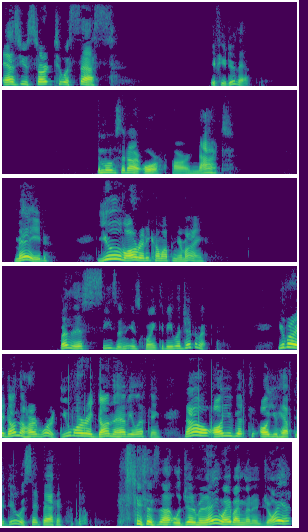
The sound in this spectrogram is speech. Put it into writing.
as you start to assess, if you do that, the moves that are or are not made, you've already come up in your mind whether this season is going to be legitimate. You've already done the hard work. You've already done the heavy lifting. Now all you get to, all you have to do is sit back and season's not legitimate anyway, but I'm going to enjoy it.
